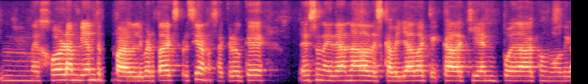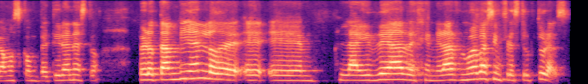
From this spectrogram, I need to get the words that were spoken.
mejor ambiente para la libertad de expresión. O sea, creo que es una idea nada descabellada que cada quien pueda, como digamos, competir en esto. Pero también lo de eh, eh, la idea de generar nuevas infraestructuras,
